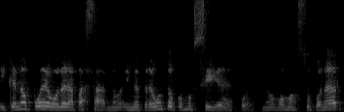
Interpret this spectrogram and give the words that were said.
y que no puede volver a pasar, ¿no? Y me pregunto cómo sigue después, ¿no? Vamos a suponer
